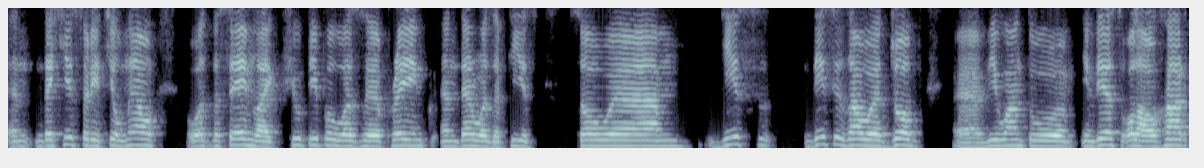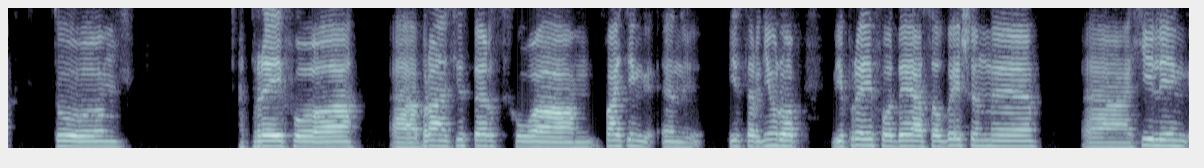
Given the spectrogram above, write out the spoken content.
in, the history till now was the same. Like few people was praying, and there was a peace. So um, this this is our job uh, we want to invest all our heart to um, pray for uh, brothers and sisters who are um, fighting in Eastern Europe. We pray for their salvation, uh, uh healing,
